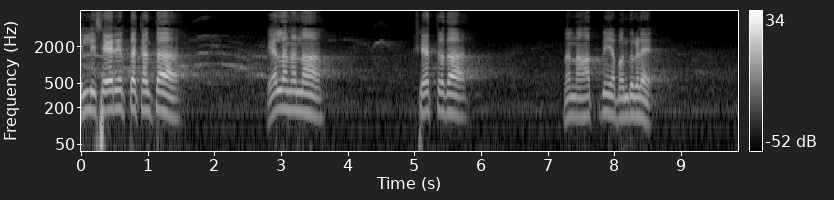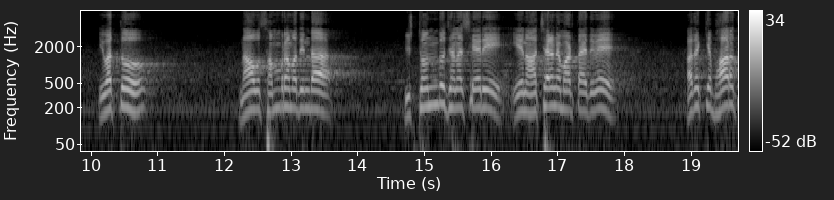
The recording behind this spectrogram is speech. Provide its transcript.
ಇಲ್ಲಿ ಸೇರಿರ್ತಕ್ಕಂಥ ಎಲ್ಲ ನನ್ನ ಕ್ಷೇತ್ರದ ನನ್ನ ಆತ್ಮೀಯ ಬಂಧುಗಳೇ, ಇವತ್ತು ನಾವು ಸಂಭ್ರಮದಿಂದ ಇಷ್ಟೊಂದು ಜನ ಸೇರಿ ಏನು ಆಚರಣೆ ಮಾಡ್ತಾ ಇದ್ದೀವಿ. ಅದಕ್ಕೆ ಭಾರತ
